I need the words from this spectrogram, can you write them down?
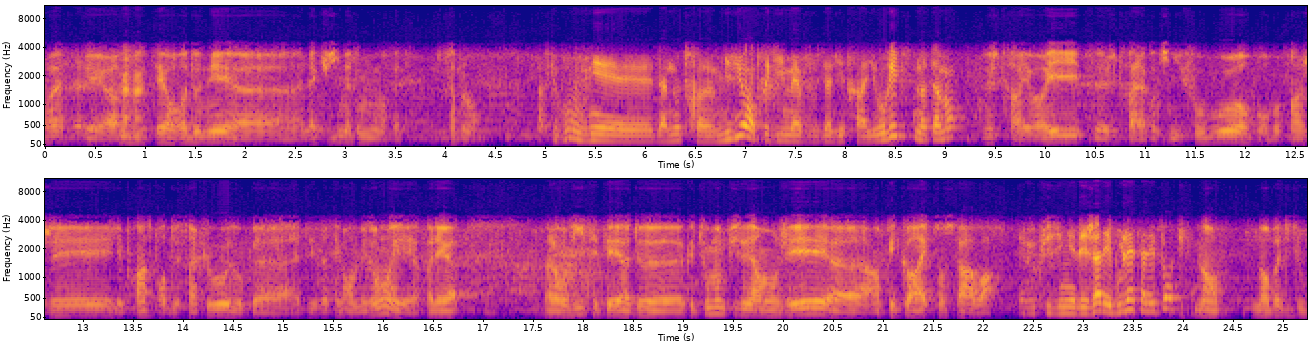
Ouais, c'était euh, redonner euh, la cuisine à tout le monde en fait, tout simplement. Parce que vous, vous veniez d'un autre milieu, entre guillemets. Vous aviez travaillé au Ritz, notamment. J'ai travaillé au Ritz, j'ai travaillé à la cantine du Faubourg pour Beaufinger, les Princes Porte de Saint-Cloud, donc euh, à des assez grandes maisons. Et il fallait. Euh, L'envie, c'était euh, de que tout le monde puisse venir manger euh, à un prix correct sans se faire avoir. Et vous cuisiniez déjà les boulettes à l'époque? Non, non, pas du tout.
